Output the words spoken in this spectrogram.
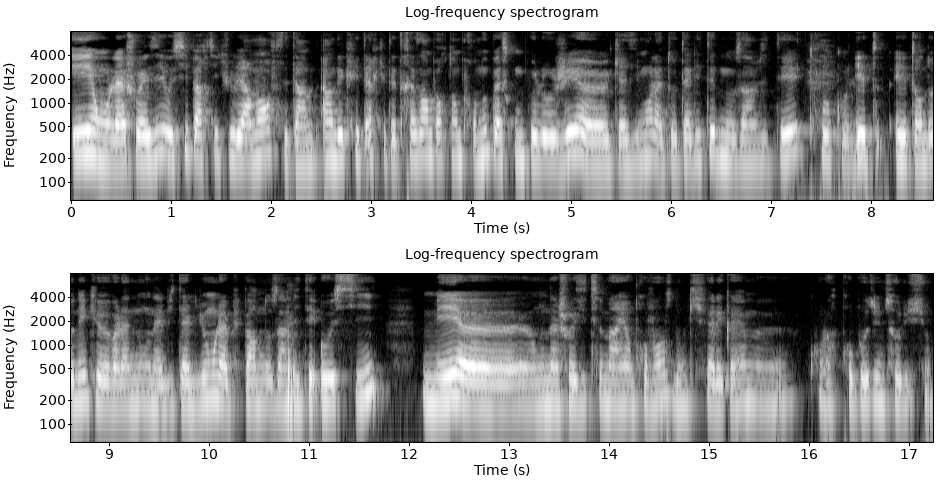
et on l'a choisi aussi particulièrement, c'était un, des critères qui était très important pour nous parce qu'on peut loger euh, quasiment la totalité de nos invités. Trop cool. Et, étant donné que voilà, nous on habite à Lyon, la plupart de nos invités aussi, mais euh, on a choisi de se marier en Provence, donc il fallait quand même euh, qu'on leur propose une solution.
